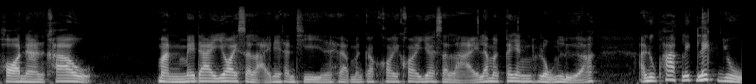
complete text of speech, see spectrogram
พอนานเข้า มันไม่ได้ย่อยสลายในทันทีนะครับ มันก็ค่อยๆ ย่อยสลาย แล้วมันก็ยังหลงเหลือ อนุภาคเล็กๆ อยู่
